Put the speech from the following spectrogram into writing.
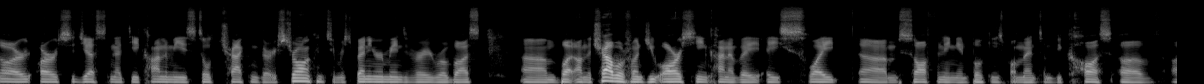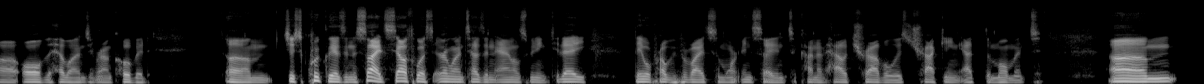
are are suggesting that the economy is still tracking very strong. Consumer spending remains very robust, um, but on the travel front, you are seeing kind of a, a slight um, softening in bookings momentum because of uh, all of the headlines around COVID. Um, just quickly as an aside, Southwest Airlines has an analyst meeting today. They will probably provide some more insight into kind of how travel is tracking at the moment. Um,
